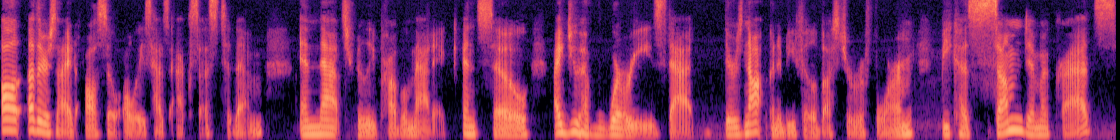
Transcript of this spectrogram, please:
other side also always has access to them and that's really problematic and so i do have worries that there's not going to be filibuster reform because some democrats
